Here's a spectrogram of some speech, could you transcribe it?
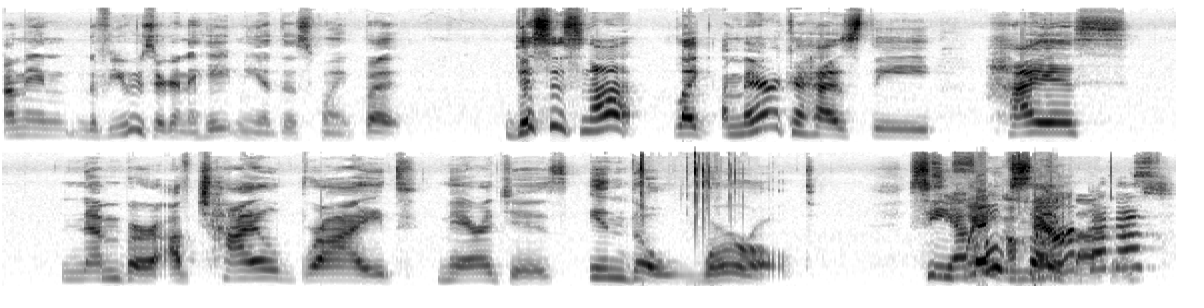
I mean, the viewers are going to hate me at this point, but this is not like America has the highest number of child bride marriages in the world. See, Yeah, Wait, folks like America does?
